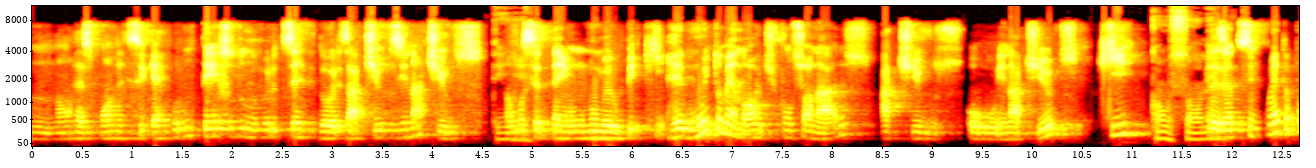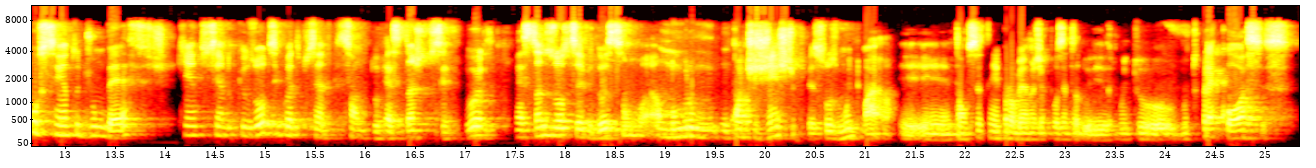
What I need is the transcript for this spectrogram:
não respondem sequer por um terço do número de servidores ativos e inativos. Entendi. Então você tem um número pequeno, muito menor de funcionários ativos ou inativos que consomem apresentam 50% de um déficit, sendo que os outros 50% que são do restante dos servidores, o restante dos outros servidores são é um número, um contingente de pessoas muito maior. E, então você tem problemas de aposentadorias muito, muito precoces.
